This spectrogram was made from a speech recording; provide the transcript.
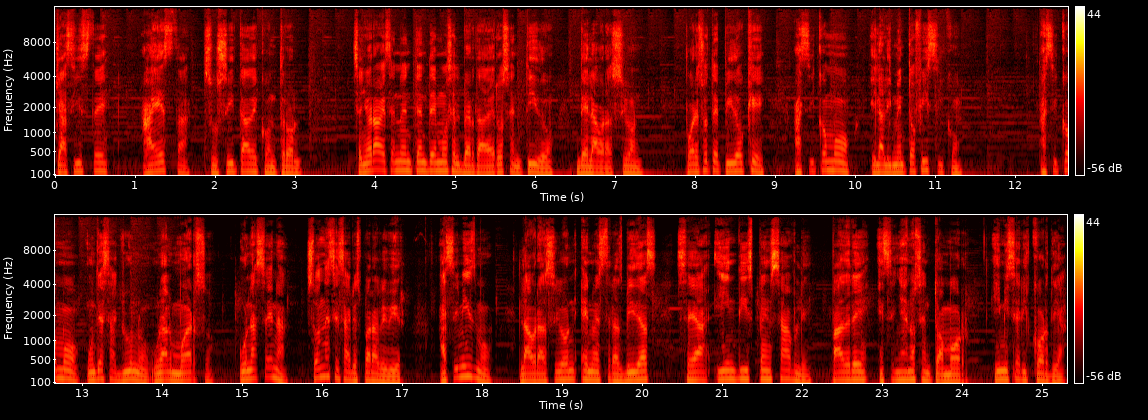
que asiste a esta su cita de control. Señor, a veces no entendemos el verdadero sentido de la oración. Por eso te pido que, así como el alimento físico, así como un desayuno, un almuerzo, una cena, son necesarios para vivir. Asimismo, la oración en nuestras vidas sea indispensable Padre, enséñanos en tu amor y misericordia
